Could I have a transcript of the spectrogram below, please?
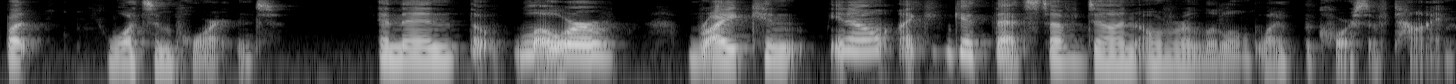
but what's important. And then the lower right can, you know, I can get that stuff done over a little like the course of time.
